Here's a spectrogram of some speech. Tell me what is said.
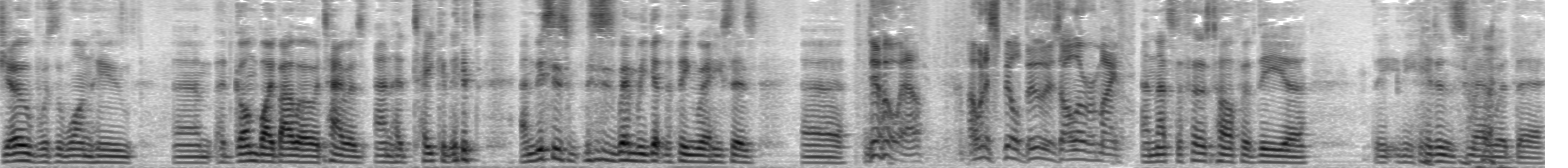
Gob was the one who um, had gone by Balboa Towers and had taken it. And this is this is when we get the thing where he says, uh, No, well, I want to spill booze all over my. and that's the first half of the uh, the the hidden swear word there.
